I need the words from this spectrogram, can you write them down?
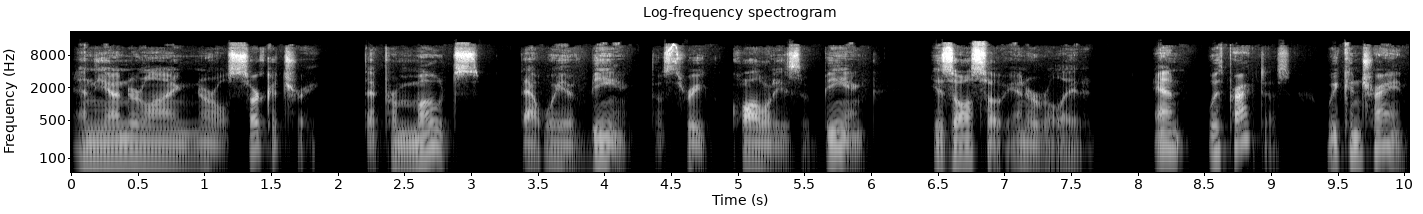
and the underlying neural circuitry that promotes that way of being, those three qualities of being, is also interrelated. And with practice, we can train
